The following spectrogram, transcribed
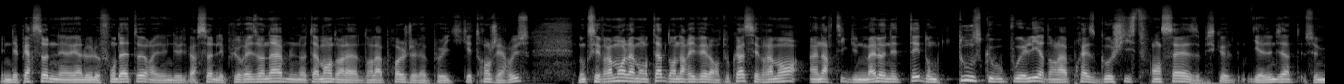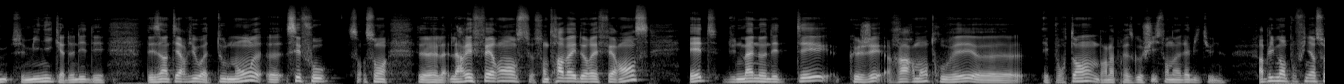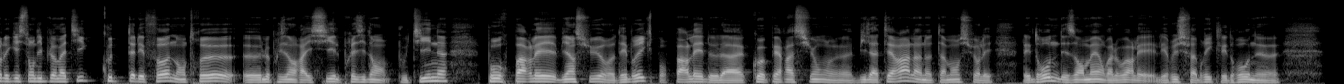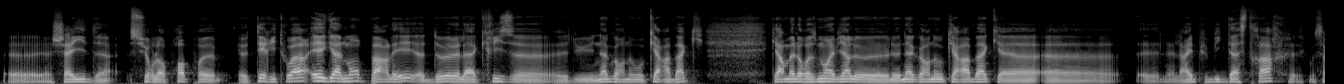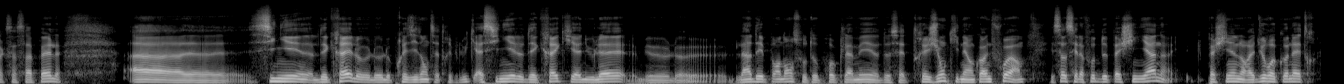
une des personnes, euh, le, fondateur et une des personnes les plus raisonnables, notamment dans la dans l'approche de la politique étrangère russe. Donc c'est vraiment lamentable d'en arriver là. En tout cas, c'est vraiment un article d'une malhonnêteté. Donc tout ce que vous pouvez lire dans la presse gauchiste française, puisque il y a donné, ce, ce mini qui a donné des, des interviews à tout le monde, euh, c'est faux. Son, son euh, la référence, son travail de référence est d'une malhonnêteté que j'ai rarement trouvée, et pourtant dans la presse gauchiste on a l'habitude. Rapidement, pour finir sur les questions diplomatiques, coup de téléphone entre euh, le président Raisi et le président Poutine pour parler, bien sûr, des BRICS, pour parler de la coopération euh, bilatérale, hein, notamment sur les, drones. Désormais, on va le voir, les, Russes fabriquent les drones euh, euh Shahid sur leur propre territoire, et également parler de la crise du Nagorno-Karabakh car malheureusement, eh bien, le, Nagorno-Karabakh, la République d'Astrar, c'est comme ça que ça s'appelle, a signé le décret, le, le, président de cette république a signé le décret qui annulait euh, l'indépendance autoproclamée de cette région, qui n'est encore une fois, hein, et ça c'est la faute de Pachinian, Pachinian aurait dû reconnaître,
